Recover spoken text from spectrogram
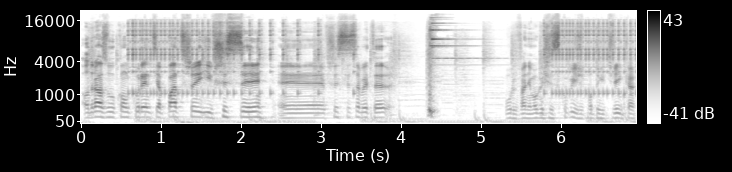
od razu konkurencja patrzy i wszyscy, yy, wszyscy sobie te... Kurwa, nie mogę się skupić po tych dźwiękach.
